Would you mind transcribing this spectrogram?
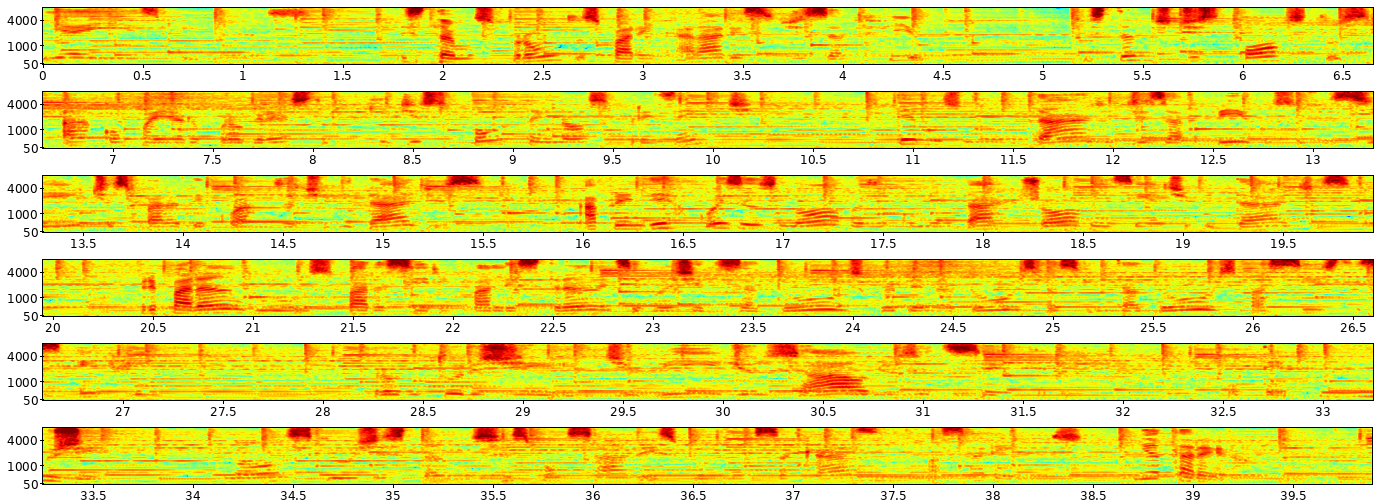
E aí, espíritas, estamos prontos para encarar esse desafio? Estamos dispostos a acompanhar o progresso que desponta em nosso presente? Temos humildade e desapego suficientes para adequarmos atividades, aprender coisas novas, acomodar jovens em atividades, preparando-os para serem palestrantes, evangelizadores, coordenadores, facilitadores, passistas, enfim, produtores de, de vídeos, áudios, etc. O tempo urge. Nós que hoje estamos responsáveis por nossa casa, passaremos. E a tarefa?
